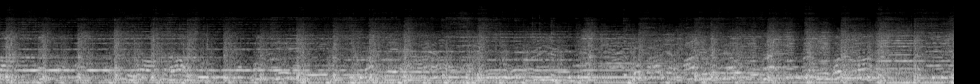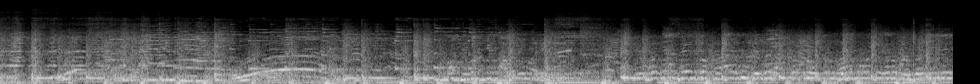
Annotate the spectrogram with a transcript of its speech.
ตั้งรอรอไม่เชื่อรักแต่พวกเราจะมาดูแล้วดีไหมดีคนเหรอโอ้ยมองดูมองกินเหล้าด้วยดิเดี๋ยวคนงานเพลงสุดท้ายที่เสร็จแล้วต้อต้องต้องต้องต้องต้อง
